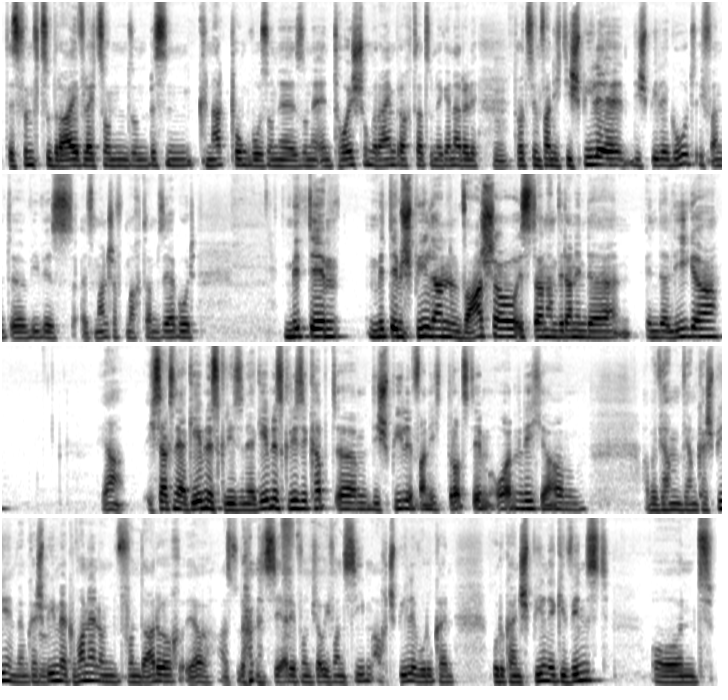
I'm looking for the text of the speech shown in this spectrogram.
das 5 zu 3, vielleicht so ein, so ein bisschen Knackpunkt, wo so eine, so eine Enttäuschung reinbracht hat, so eine generelle. Mhm. Trotzdem fand ich die Spiele, die Spiele gut. Ich fand, äh, wie wir es als Mannschaft gemacht haben, sehr gut. Mit dem mit dem Spiel dann in Warschau ist dann, haben wir dann in der, in der Liga, ja, ich sag's eine Ergebniskrise, eine Ergebniskrise gehabt. Ähm, die Spiele fand ich trotzdem ordentlich, ja. Aber wir haben, wir haben kein Spiel, wir haben kein Spiel mhm. mehr gewonnen und von dadurch, ja, hast du dann eine Serie von, glaube ich, waren sieben, acht Spiele, wo du kein, wo du kein Spiel mehr gewinnst. Und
